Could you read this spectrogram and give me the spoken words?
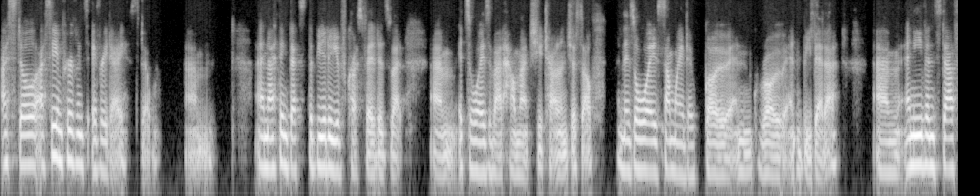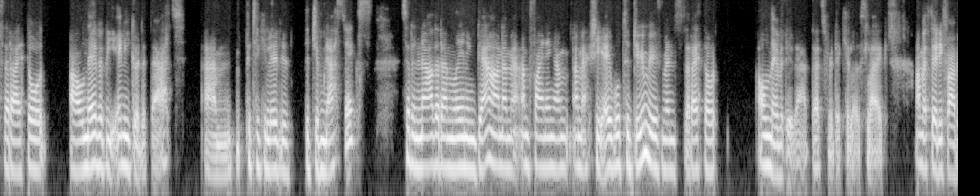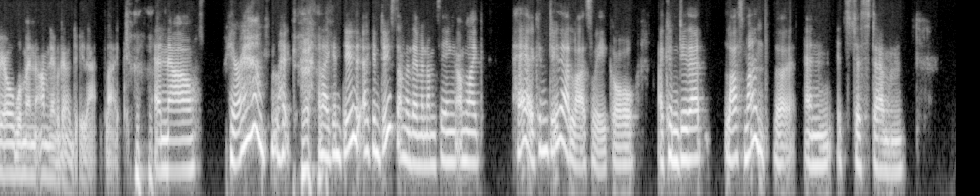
I still I see improvements every day still. Um, and I think that's the beauty of CrossFit is that um, it's always about how much you challenge yourself, and there's always somewhere to go and grow and be better. Um, and even stuff that I thought I'll never be any good at that, um, particularly the gymnastics. So now that I'm leaning down, I'm I'm finding I'm I'm actually able to do movements that I thought I'll never do that. That's ridiculous. Like I'm a 35 year old woman. I'm never going to do that. Like, and now here I am. Like, and I can do, I can do some of them. And I'm saying, I'm like, hey, I couldn't do that last week, or I couldn't do that last month. But, and it's just, um,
